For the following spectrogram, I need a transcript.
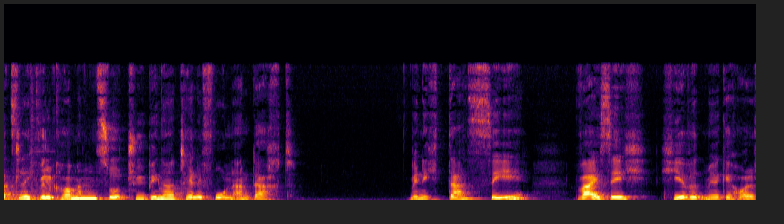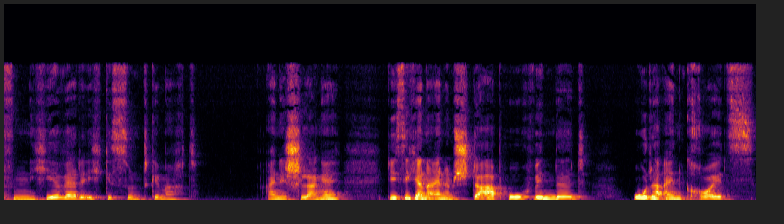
Herzlich willkommen zur Tübinger Telefonandacht. Wenn ich das sehe, weiß ich, hier wird mir geholfen, hier werde ich gesund gemacht. Eine Schlange, die sich an einem Stab hochwindet, oder ein Kreuz,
